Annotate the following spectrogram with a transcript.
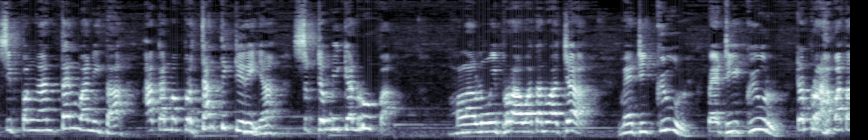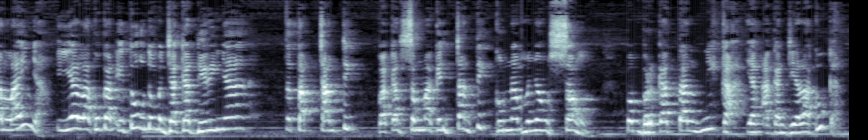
si pengantin wanita akan mempercantik dirinya sedemikian rupa melalui perawatan wajah, medikur, pedikur, dan perawatan lainnya. Ia lakukan itu untuk menjaga dirinya tetap cantik, bahkan semakin cantik guna menyongsong pemberkatan nikah yang akan dia lakukan.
